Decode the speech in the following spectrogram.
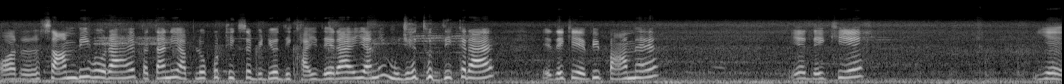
और शाम भी हो रहा है। पता नहीं आप लोग को ठीक से वीडियो दिखाई दे रहा है या नहीं, मुझे तो दिख रहा है। ये देखिए, ये भी पाम है। ये देखिए, ये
